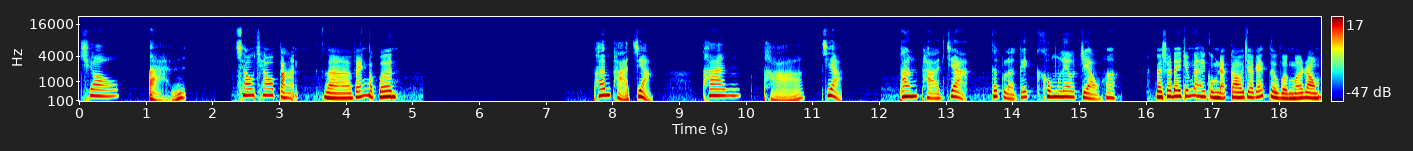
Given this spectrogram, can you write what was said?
chiêu bản. Chiêu chiêu bản là ván bập bên. Phan phá giả, phan 爬架， Pan pa cha tức là cái khung leo trèo ha. Và sau đây chúng ta hãy cùng đặt câu cho các từ vựng mở rộng.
